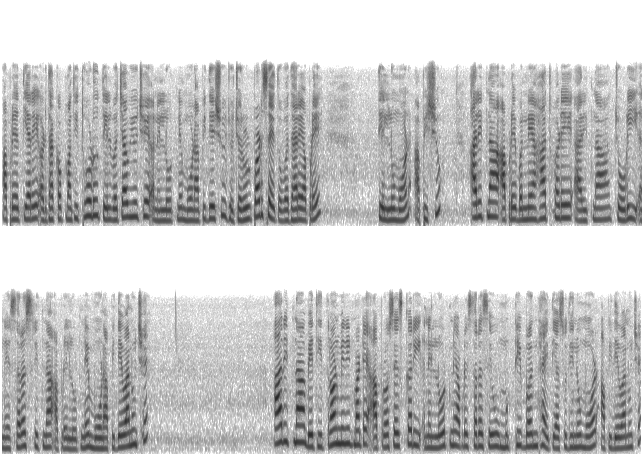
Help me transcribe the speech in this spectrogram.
આપણે અત્યારે અડધા કપમાંથી થોડું તેલ બચાવ્યું છે અને લોટને મોણ આપી દઈશું. જો જરૂર પડશે તો વધારે આપણે તેલનું મોણ આપીશું. આ રીતના આપણે બંને હાથ વડે આ રીતના ચોળી અને સરસ રીતના આપણે લોટને મોણ આપી દેવાનું છે. આ રીતના બેથી ત્રણ મિનિટ માટે આ પ્રોસેસ કરી અને લોટને આપણે સરસ એવું મુઠ્ઠી બંધ થાય ત્યાં સુધીનું મોણ આપી દેવાનું છે.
